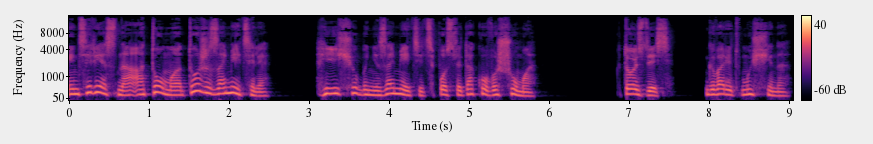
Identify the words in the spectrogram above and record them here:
Интересно, а Тома тоже заметили? Еще бы не заметить после такого шума. «Кто здесь?» — говорит мужчина.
